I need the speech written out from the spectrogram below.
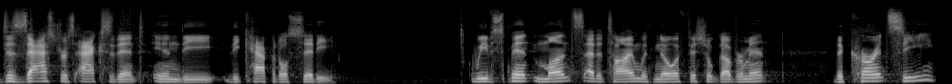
disastrous accident in the, the capital city. We've spent months at a time with no official government. The currency,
